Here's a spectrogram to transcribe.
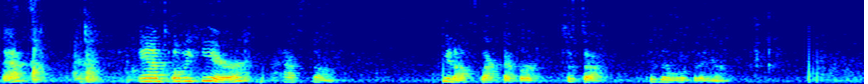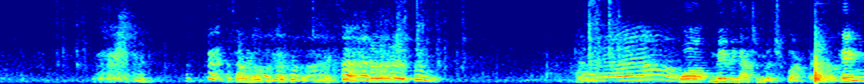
that. And over here, I have some, you know, black pepper. Just a, just a little bit in there. It's having a little bit difficult to mix it. Well, maybe not too much black pepper, okay?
